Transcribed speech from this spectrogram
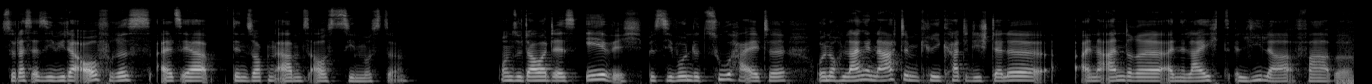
sodass er sie wieder aufriss, als er den Socken abends ausziehen musste. Und so dauerte es ewig, bis die Wunde zuheilte, und noch lange nach dem Krieg hatte die Stelle eine andere, eine leicht lila Farbe.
